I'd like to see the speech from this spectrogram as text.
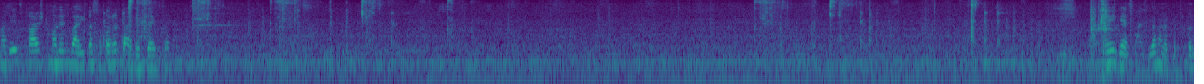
मध्येच फास्ट मध्येच बारीक असं करत भाजत जायचं गॅस भाजला मला पटकन.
